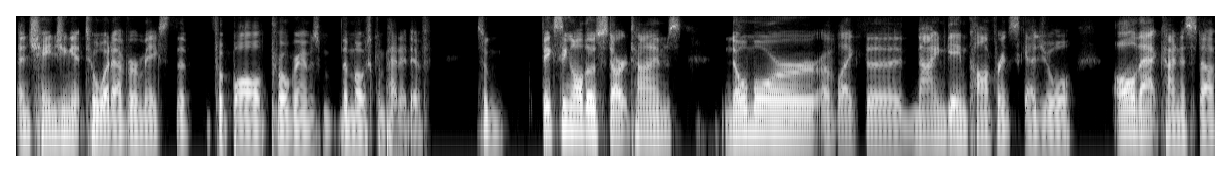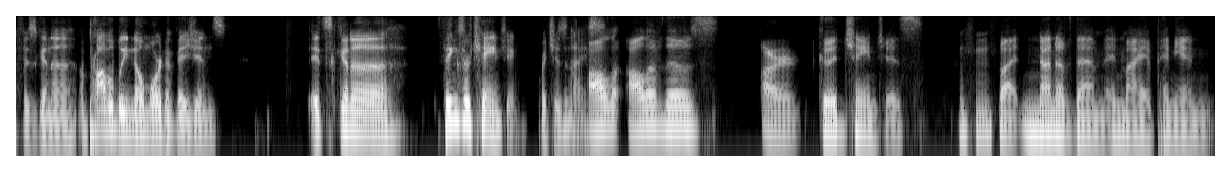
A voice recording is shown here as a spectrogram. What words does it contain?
and changing it to whatever makes the football programs the most competitive. So fixing all those start times, no more of like the nine game conference schedule, all that kind of stuff is gonna probably no more divisions. It's gonna things are changing, which is nice. All all of those are good changes, Mhm. but none of them, in my opinion,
